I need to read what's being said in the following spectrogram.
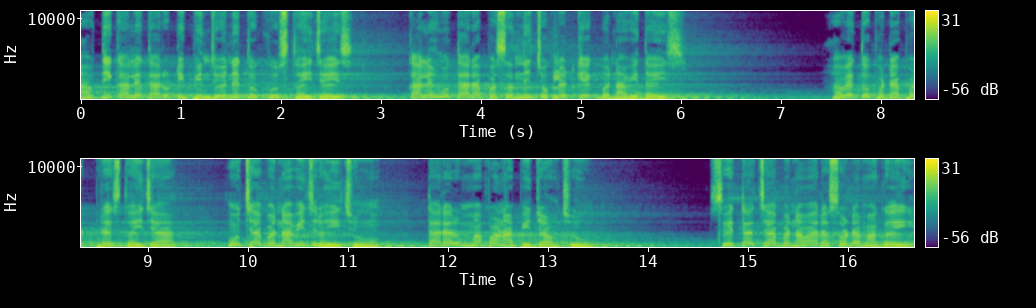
આવતીકાલે તારું ટિફિન જોઈને તું ખુશ થઈ જઈશ. કાલે હું તારા પસંદની ચોકલેટ કેક બનાવી દઈશ. હવે તો ફટાફટ ફ્રેશ થઈ જા. હું ચા બનાવી જ રહી છું. તારા રૂમમાં પણ આપી જાઉં છું. શ્વેતા ચા બનાવવા રસોડામાં ગઈ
